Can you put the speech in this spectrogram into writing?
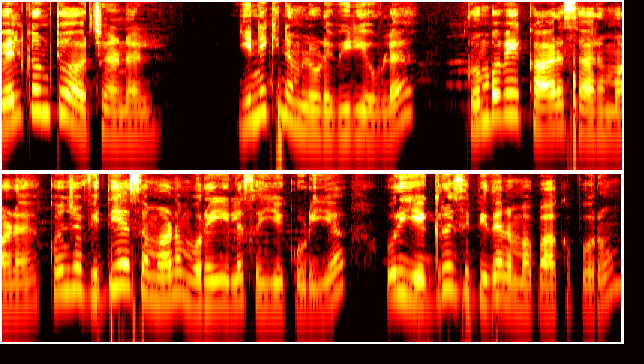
வெல்கம் டு அவர் சேனல் இன்றைக்கி நம்மளோட வீடியோவில் ரொம்பவே காரசாரமான கொஞ்சம் வித்தியாசமான முறையில் செய்யக்கூடிய ஒரு எக் ரெசிபி தான் நம்ம பார்க்க போகிறோம்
